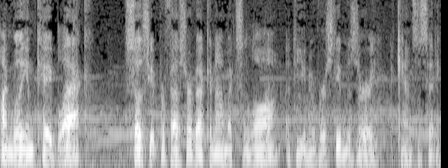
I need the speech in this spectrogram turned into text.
I'm William K. Black, Associate Professor of Economics and Law at the University of Missouri Kansas City.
